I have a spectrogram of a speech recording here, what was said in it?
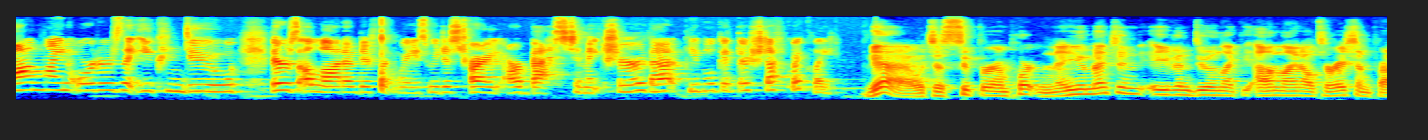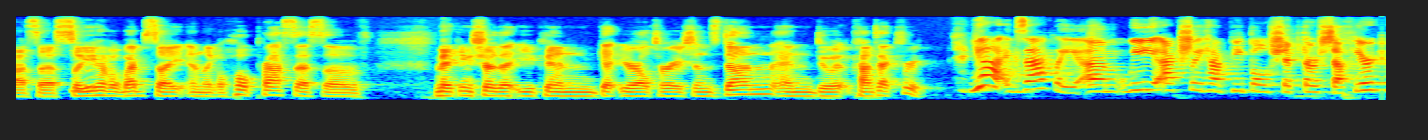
online orders that you can do. There's a lot of different ways. We just try our best to make sure that people get their stuff quickly. Yeah, which is super important. And you mentioned even doing like the online alteration process. So mm-hmm. you have a website and like a whole process of making sure that you can get your alterations done and do it contact free. Yeah, exactly. Um, we actually have people ship their stuff here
